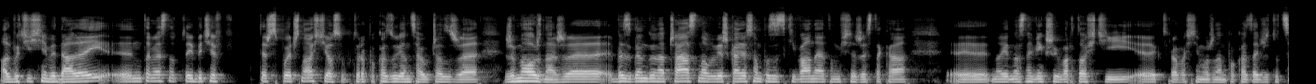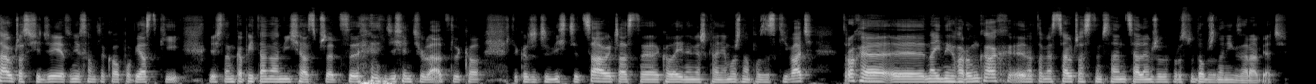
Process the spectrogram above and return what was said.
albo ciśniemy dalej. Yy, natomiast no tutaj bycie w też społeczności osób, które pokazują cały czas, że, że można, że bez względu na czas nowe mieszkania są pozyskiwane, to myślę, że jest taka y, no, jedna z największych wartości, y, która właśnie można nam pokazać, że to cały czas się dzieje, to nie są tylko opowiastki gdzieś tam kapitana Misia sprzed 10 lat, tylko, tylko rzeczywiście cały czas te kolejne mieszkania można pozyskiwać, trochę y, na innych warunkach, natomiast cały czas z tym samym celem, żeby po prostu dobrze na nich zarabiać.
